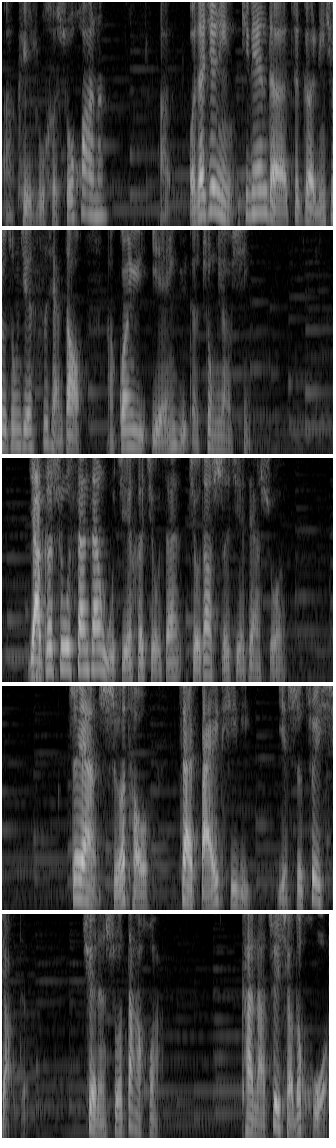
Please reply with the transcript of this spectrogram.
啊，可以如何说话呢？啊，我在这里今天的这个灵修中间思想到啊，关于言语的重要性。雅各书三章五节和九章九到十节这样说：这样舌头在白体里也是最小的。却能说大话，看那最小的火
